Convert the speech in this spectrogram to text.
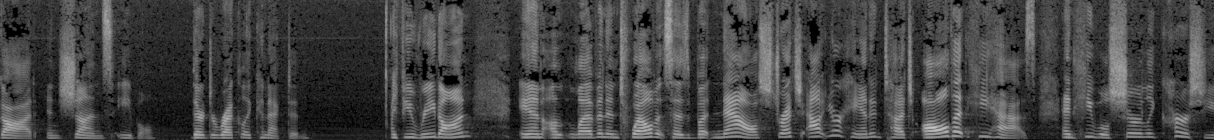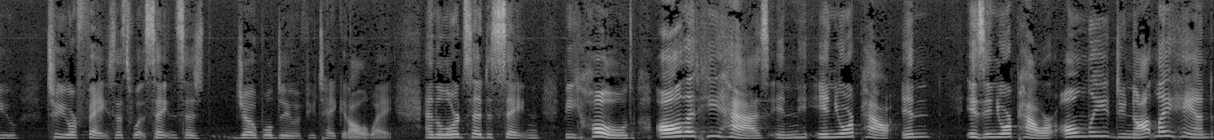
God and shuns evil. They're directly connected. If you read on, in 11 and 12, it says, But now stretch out your hand and touch all that he has, and he will surely curse you to your face. That's what Satan says Job will do if you take it all away. And the Lord said to Satan, Behold, all that he has in, in your power in is in your power. Only do not lay hand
